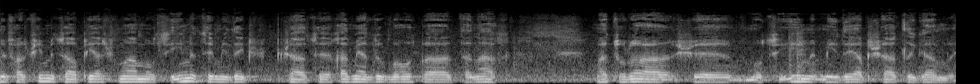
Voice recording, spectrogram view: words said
מפרשים את זה על פי השמועה, מוציאים את זה מדי פשט, זה אחת מהדוגמאות בתנ"ך, בתורה, שמוציאים מידי הפשט לגמרי.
